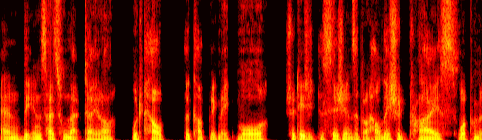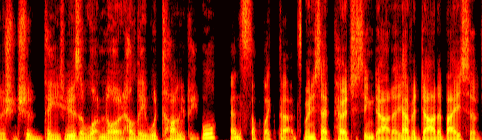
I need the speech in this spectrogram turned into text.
And the insights from that data would help the company make more strategic decisions about how they should price, what promotion should they use and whatnot, how they would target people and stuff like that. When you say purchasing data, you have a database of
